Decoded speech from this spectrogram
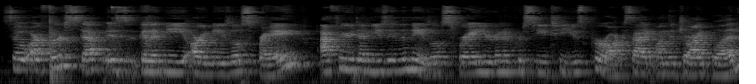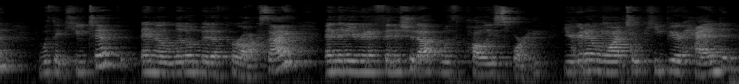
So our first step is going to be our nasal spray. After you're done using the nasal spray, you're going to proceed to use peroxide on the dry blood with a Q-tip and a little bit of peroxide, and then you're going to finish it up with polysporin. You're going to want to keep your head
